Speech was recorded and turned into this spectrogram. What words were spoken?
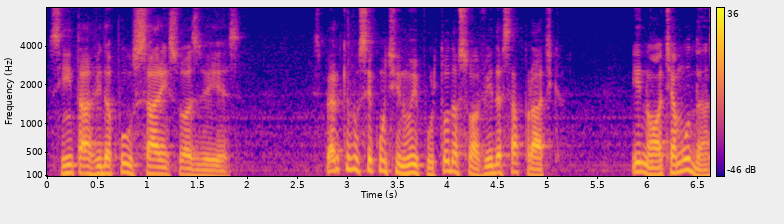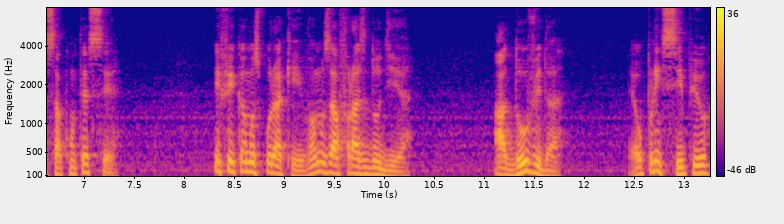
Sinta a vida pulsar em suas veias. Espero que você continue por toda a sua vida essa prática e note a mudança acontecer. E ficamos por aqui. Vamos à frase do dia. A dúvida é o princípio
